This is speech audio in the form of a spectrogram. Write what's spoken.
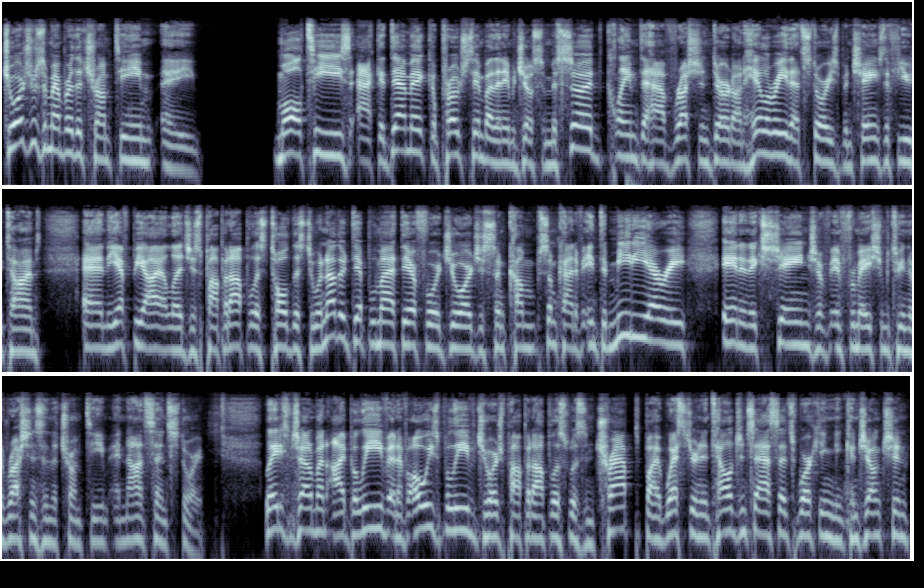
George was a member of the Trump team, a Maltese academic approached him by the name of Joseph Mifsud, claimed to have Russian dirt on Hillary. That story's been changed a few times. And the FBI alleges Papadopoulos told this to another diplomat. Therefore, George is some, some kind of intermediary in an exchange of information between the Russians and the Trump team. A nonsense story. Ladies and gentlemen, I believe and have always believed George Papadopoulos was entrapped by Western intelligence assets working in conjunction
